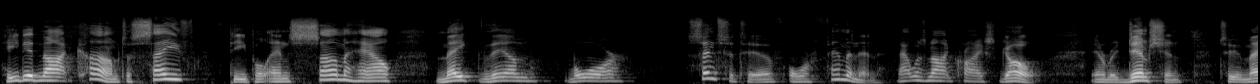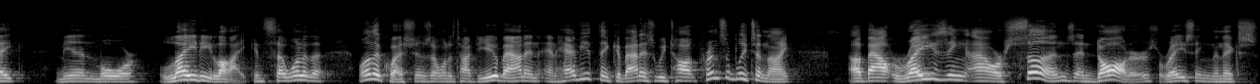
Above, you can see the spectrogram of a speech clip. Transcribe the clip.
He did not come to save people and somehow make them more sensitive or feminine. That was not Christ's goal in redemption to make men more ladylike. And so one of the one of the questions I want to talk to you about and, and have you think about as we talk principally tonight about raising our sons and daughters, raising the next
